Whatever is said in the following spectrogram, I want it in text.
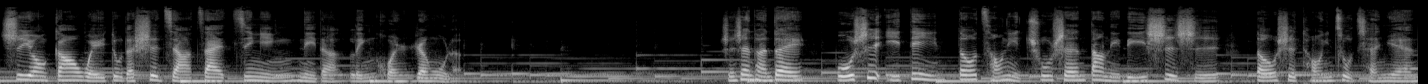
是用高维度的视角在经营你的灵魂任务了。神圣团队不是一定都从你出生到你离世时都是同一组成员。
